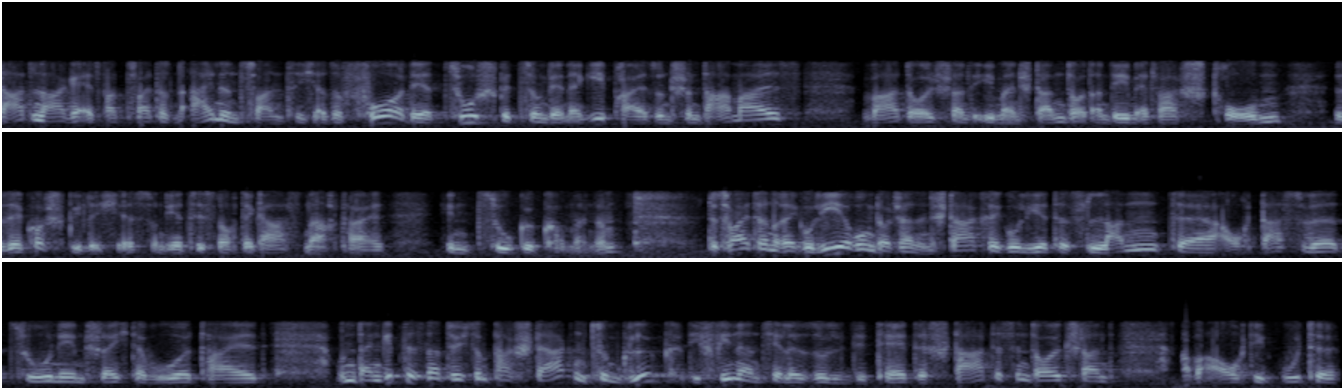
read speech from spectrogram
Datenlage etwa 2021, also vor der Zuspitzung der Energiepreise. Und schon damals war Deutschland eben ein Standort, an dem etwa Strom sehr kostspielig ist. Und jetzt ist noch der Gasnachteil hinzugekommen. Ne? Des Weiteren Regulierung. Deutschland ist ein stark reguliertes Land. Äh, auch das wird zunehmend schlechter beurteilt. Und dann gibt es natürlich so ein paar Stärken. Zum Glück die finanzielle Solidität des Staates in Deutschland, aber auch die gute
